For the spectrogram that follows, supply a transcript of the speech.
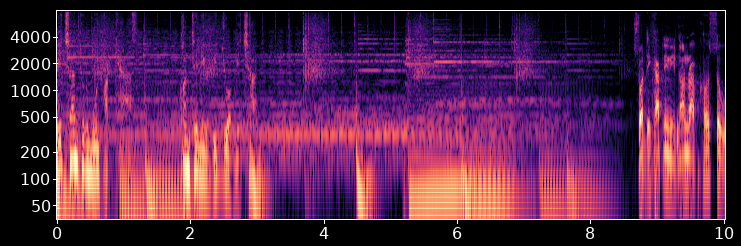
Mission to the Moon Podcast continue with your mission สวัสดีครับยินดีต้อนรับเข้าสู่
